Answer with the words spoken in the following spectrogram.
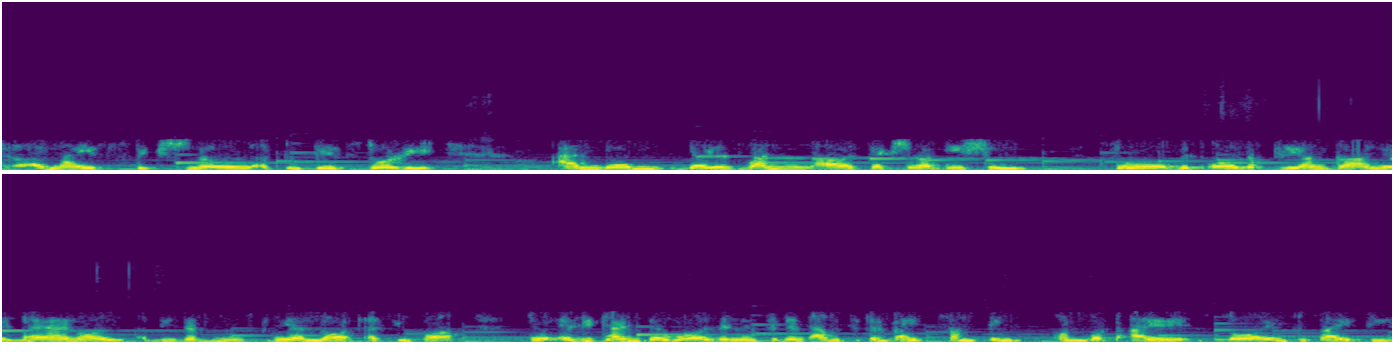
a nice fictional uh, two-page story. And then there is one uh, section on issues. So with all the Priyanka, Nirbhaya and all, these have moved me a lot, Asifa. So every time there was an incident, I would sit and write something on what I saw in society.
